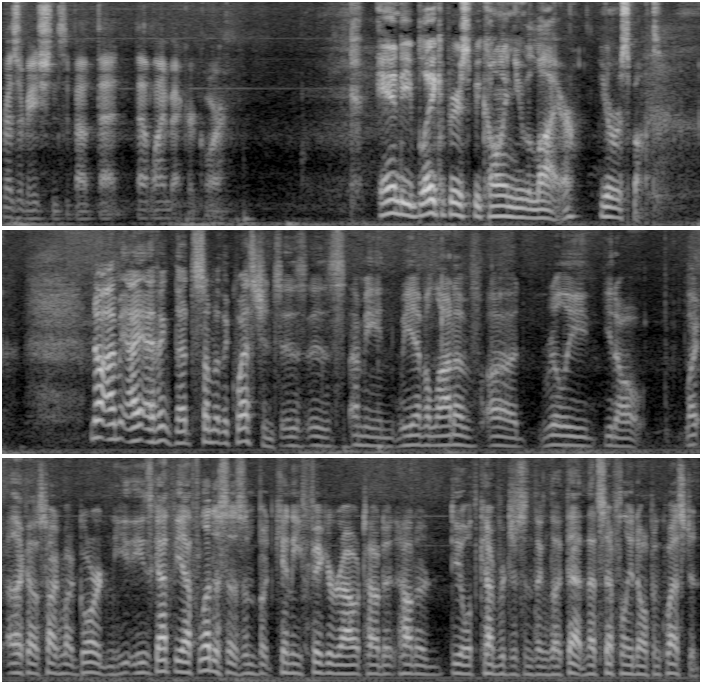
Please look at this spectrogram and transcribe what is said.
reservations about that that linebacker core. Andy Blake appears to be calling you a liar. Your response? No, I mean I, I think that's some of the questions. Is is I mean we have a lot of uh, really you know like like I was talking about Gordon, he he's got the athleticism, but can he figure out how to how to deal with coverages and things like that? And that's definitely an open question.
